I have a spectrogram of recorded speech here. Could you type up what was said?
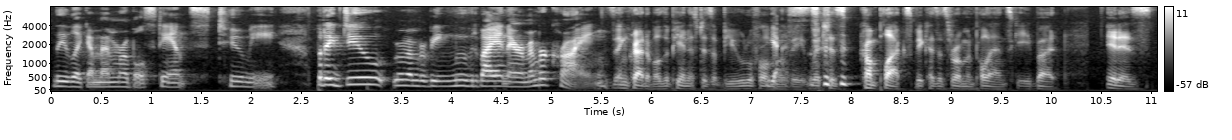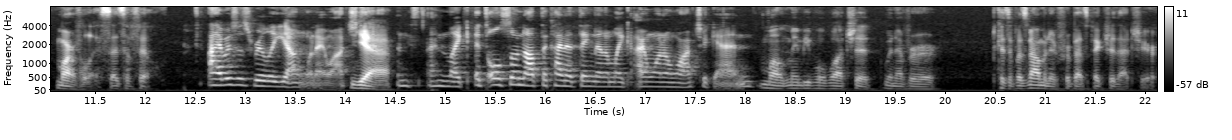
leave like a memorable stance to me, but I do remember being moved by it, and I remember crying. It's incredible. The Pianist is a beautiful Yes. movie, which is complex because it's Roman Polanski, but it is marvelous as a film. I was just really young when I watched it, Yeah. and and like it's also not the kind of thing that I'm like I want to watch again. Well, maybe we'll watch it whenever, because it was nominated for Best Picture that year.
